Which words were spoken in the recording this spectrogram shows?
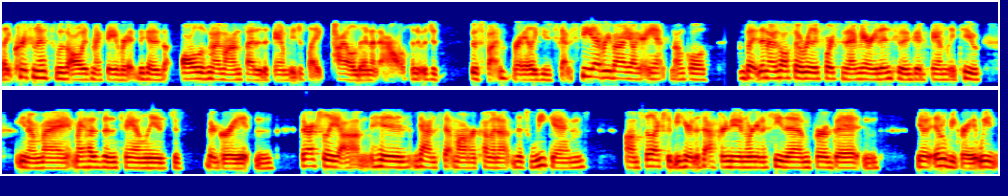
like Christmas was always my favorite because all of my mom's side of the family just like piled in at the house and it was just it was fun, right? Like you just got to see everybody, all your aunts and uncles. But then I was also really fortunate I married into a good family too. You know, my my husband's family is just they're great and they're actually um his dad and stepmom are coming up this weekend. Um so they'll actually be here this afternoon. We're gonna see them for a bit and you know, it'll be great. We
